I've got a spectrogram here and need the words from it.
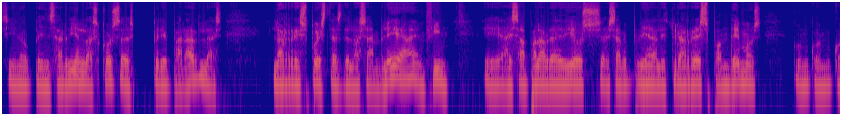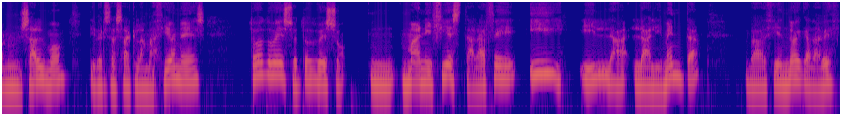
sino pensar bien las cosas, prepararlas, las respuestas de la asamblea, en fin, eh, a esa palabra de Dios, a esa primera lectura respondemos con, con, un salmo, diversas aclamaciones, todo eso, todo eso mm, manifiesta la fe y, y la, la, alimenta, va haciendo que cada vez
